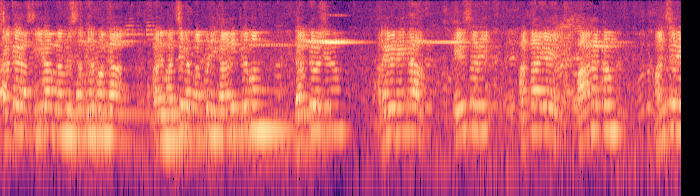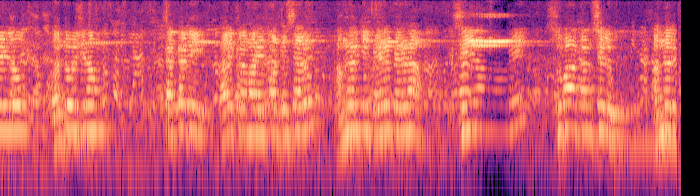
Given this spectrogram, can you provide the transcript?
చక్కగా శ్రీరామనవమి సందర్భంగా మరి మజ్జిగ పంపిణీ కార్యక్రమం దద్దోజనం అదేవిధంగా కేసరి అట్లాగే పానకం మంచినీళ్ళు దద్దోజనం చక్కటి కార్యక్రమాలు ఏర్పాటు చేశారు. అందరికీ పేరు పేరున శ్రీరామనవమి శుభాకాంక్షలు. అందరికీ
